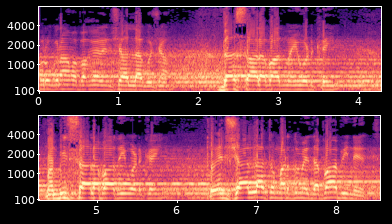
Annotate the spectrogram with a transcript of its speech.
پروگرام بغیر انشاءاللہ گوشا دس سال بعد میں وڑ کہیں۔ میں بیس سال بعد ہی وڑ کہیں۔ تو انشاءاللہ تو مردم دفاع بھی نیت۔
